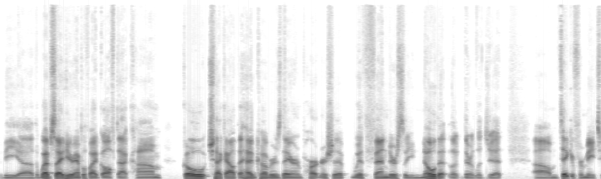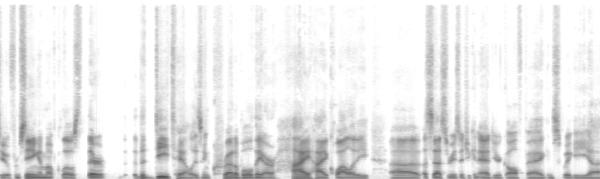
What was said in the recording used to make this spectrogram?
the uh, the website here, amplifiedgolf.com. Go check out the head covers. They are in partnership with Fender, so you know that they're legit. Um, take it from me too, from seeing them up close. They're the detail is incredible. They are high, high quality uh, accessories that you can add to your golf bag. And Squiggy, uh,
